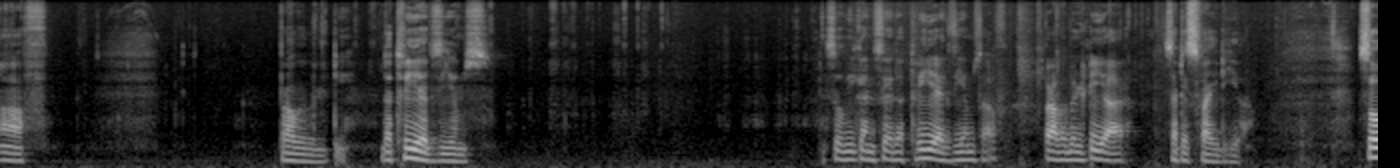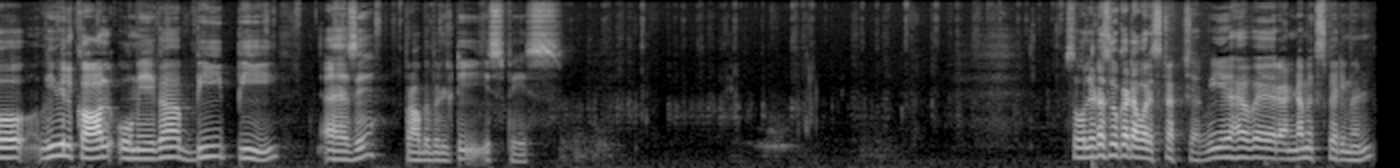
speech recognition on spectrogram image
of probability the three axioms So, we can say the three axioms of probability are satisfied here. So, we will call omega b p as a probability space. So, let us look at our structure. We have a random experiment.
